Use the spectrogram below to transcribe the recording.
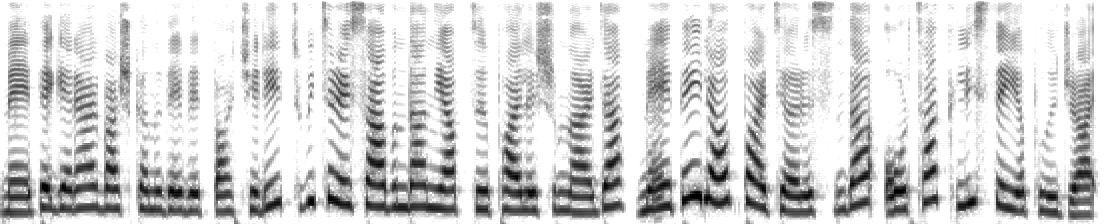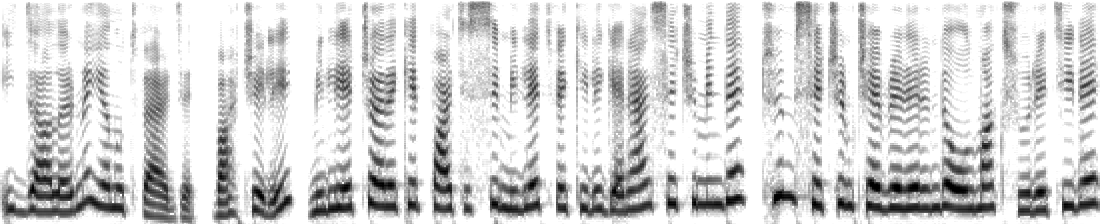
MHP Genel Başkanı Devlet Bahçeli Twitter hesabından yaptığı paylaşımlarda MHP ile AK Parti arasında ortak liste yapılacağı iddialarına yanıt verdi. Bahçeli, Milliyetçi Hareket Partisi milletvekili genel seçiminde tüm seçim çevrelerinde olmak suretiyle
